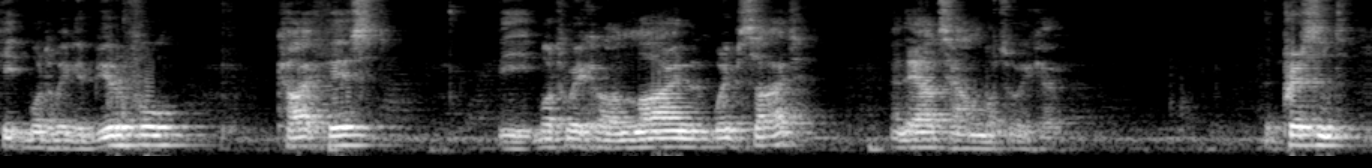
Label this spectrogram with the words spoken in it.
Keep Motueka Beautiful, Kai Fest, the Motueka Online website, and Our Town Motueka. At present,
